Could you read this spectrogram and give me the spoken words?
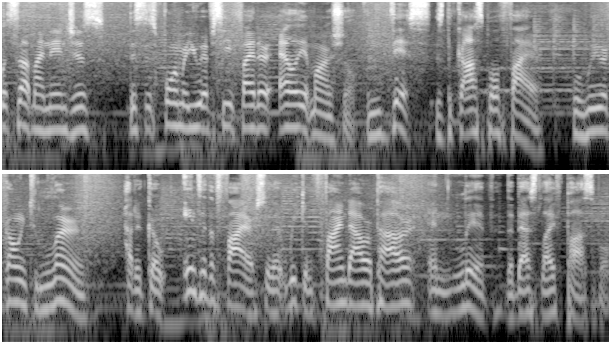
What's up, my ninjas? This is former UFC fighter Elliot Marshall, and this is the Gospel of Fire, where we are going to learn how to go into the fire so that we can find our power and live the best life possible.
